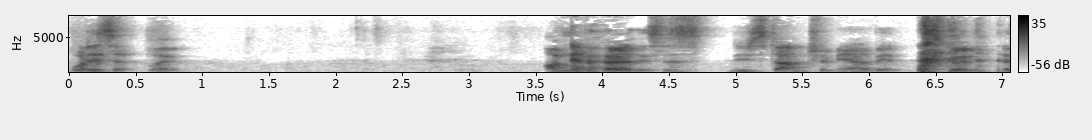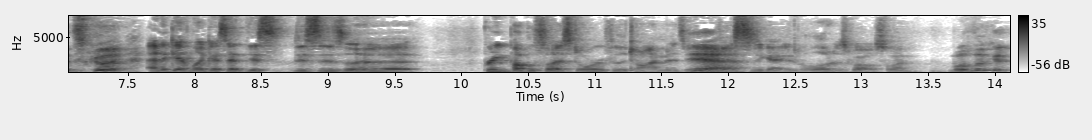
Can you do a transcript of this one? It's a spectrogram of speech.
what is it like? I've never heard of this. This is you're starting to trip me out a bit. It's good. it's good. And again, like I said, this this is a pretty publicized story for the time, and it's been Yeah. investigated a lot as well. So I'm. Well, look at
